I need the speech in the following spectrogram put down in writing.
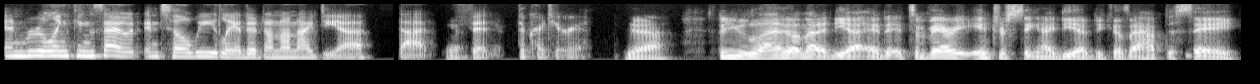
and ruling things out until we landed on an idea that yeah. fit the criteria. Yeah. So you landed on that idea, and it's a very interesting idea because I have to mm-hmm. say,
